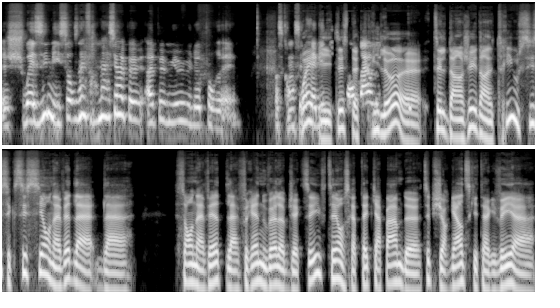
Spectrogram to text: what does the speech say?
je choisis mes sources d'information un peu, un peu mieux, là, pour, euh, parce qu'on sait Oui, très bien puis tu sais, ce tri-là, euh, tu sais, le danger est dans le tri aussi, c'est que si, si on avait de la, de la si on avait de la vraie nouvelle objective, tu sais, on serait peut-être capable de, tu sais, puis je regarde ce qui est arrivé à,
